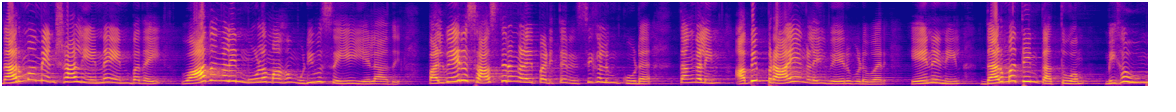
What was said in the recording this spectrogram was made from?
தர்மம் என்றால் என்ன என்பதை வாதங்களின் மூலமாக முடிவு செய்ய இயலாது. பல்வேறு சாஸ்திரங்களை படித்த ரிஷிகளும் கூட தங்களின் அபிப்பிராயங்களில் வேறுபடுவர். ஏனெனில் தர்மத்தின் தத்துவம் மிகவும்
